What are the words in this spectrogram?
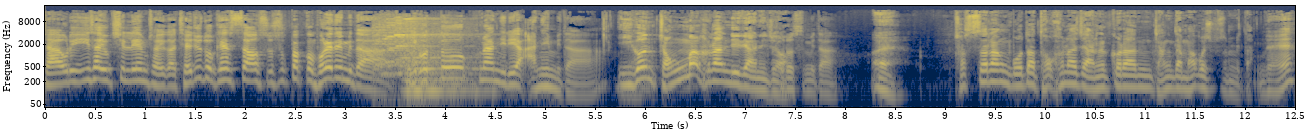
자, 우리 2467님 저희가 제주도 게스트하우스 숙박권 보내드립니다. 이것도 흔한 일이 아닙니다. 이건 정말 흔한 일이 아니죠. 그렇습니다. 예. 첫사랑보다 더 흔하지 않을 거란 장담하고 싶습니다. 네,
